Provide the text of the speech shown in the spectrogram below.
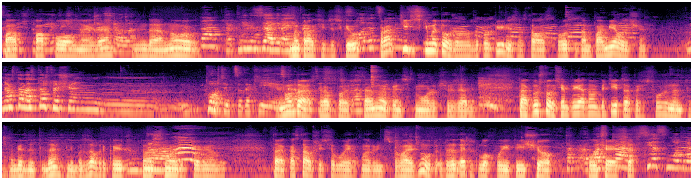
по, Это что, по полной, да? Да, ну Так нельзя, Вероника. мы практически, Смотрят, практически мы тоже уже закупились, осталось просто там по мелочи. Ну, осталось то, что еще портятся такие. Ну да, продукты. Остальное, в принципе, мы уже все взяли. Так, ну что, всем приятного аппетита. Кто сейчас ужинает, обедает, да? Либо завтракает, кто нас Да. смотрит, кто меня- Так, оставшиеся влоги, как мы, принципе, говорили. Ну, вот этот, этот влог выйдет еще, Так, а получается, все смотрят.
